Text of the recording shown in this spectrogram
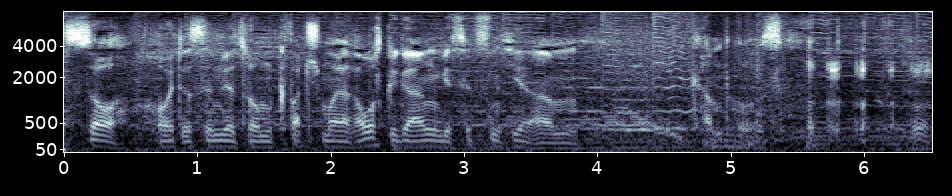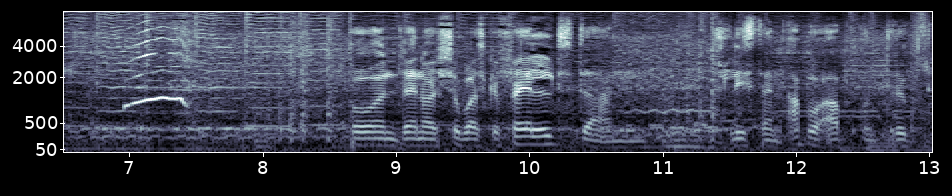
So, heute sind wir zum Quatsch mal rausgegangen. Wir sitzen hier am Campus. Und wenn euch sowas gefällt, dann schließt ein Abo ab und drückt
